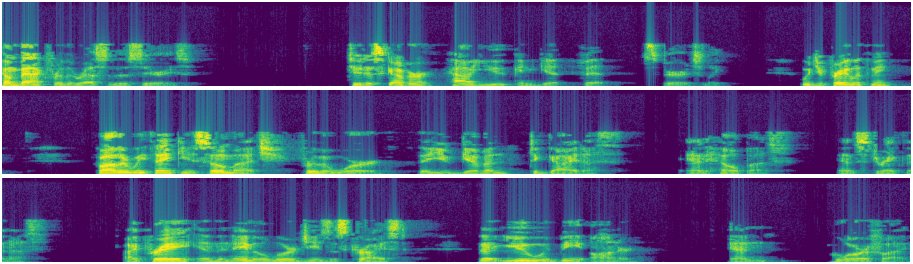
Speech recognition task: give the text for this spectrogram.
Come back for the rest of the series to discover how you can get fit spiritually. Would you pray with me? Father, we thank you so much for the word that you've given to guide us and help us and strengthen us. I pray in the name of the Lord Jesus Christ that you would be honored and glorified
